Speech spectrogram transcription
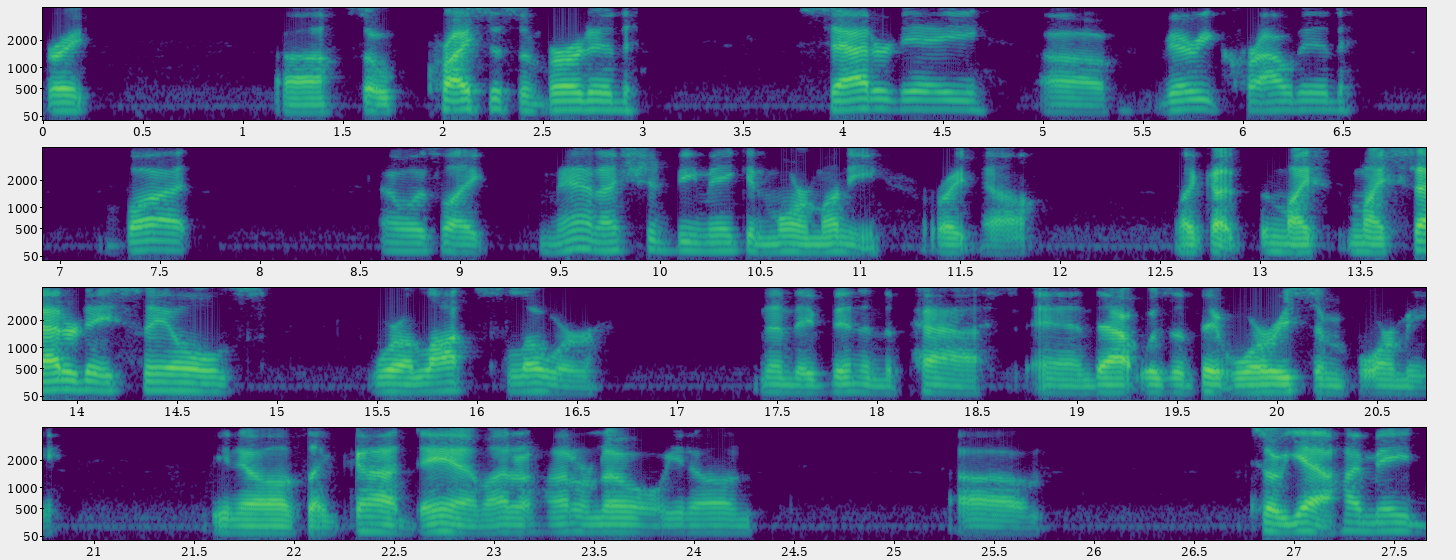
Great. Uh so crisis averted. Saturday, uh, very crowded, but I was like, man, I should be making more money right now. Like I, my my Saturday sales were a lot slower than they've been in the past, and that was a bit worrisome for me. You know, I was like, God damn, I don't, I don't know, you know. Um, so yeah, I made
